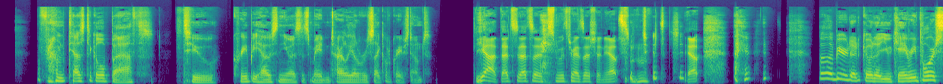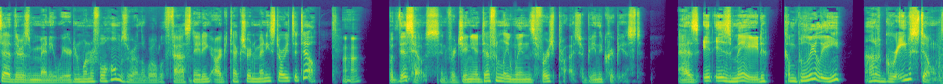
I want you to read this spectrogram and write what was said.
From testicle baths to creepy house in the US that's made entirely out of recycled gravestones. yeah, that's that's a smooth transition. Yep. Mhm. Yep. Well, beer.co.uk report said there's many weird and wonderful homes around the world with fascinating architecture and many stories to tell. Uh huh. But this house in Virginia definitely wins first prize for being the creepiest, as it is made completely out of gravestones.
